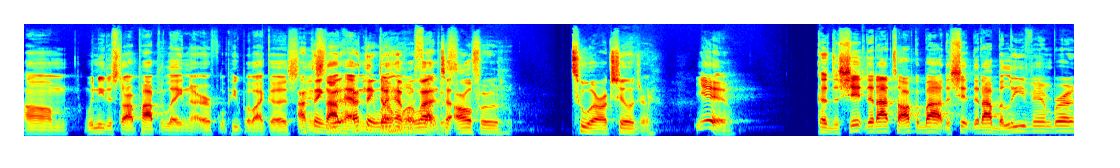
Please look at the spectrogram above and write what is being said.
Um, we need to start populating the earth with people like us. I and think we, I think we have a lot to offer to our children. Yeah. Cause the shit that I talk about, the shit that I believe in, bro.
